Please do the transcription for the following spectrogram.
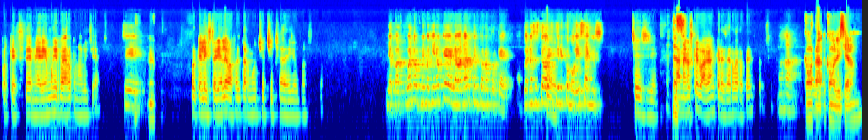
Porque se me haría muy raro que no lo hicieran. Sí. Porque la historia le va a faltar mucha chicha de ellos dos. Y aparte, bueno, me imagino que le van a dar tiempo, ¿no? Porque apenas este vato Sí. tiene como 10 años. Sí, sí, sí. A menos que lo hagan crecer de repente. pero sí. Ajá. Como, Pero- como lo hicieron.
